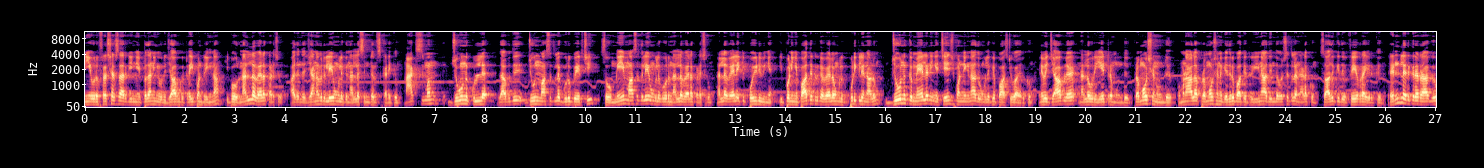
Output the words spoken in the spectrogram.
நீங்கள் ஒரு ஃப்ரெஷர்ஸாக இருக்கீங்க இப்போ தான் நீங்கள் ஒரு ஜாபுக்கு ட்ரை பண்ணுறீங்கன்னா இப்போ ஒரு நல்ல வேலை கிடைச்சிடும் அது இந்த ஜனவரிலேயே உங்களுக்கு நல்ல சிம்டம்ஸ் கிடைக்கும். மேக்ஸிமம் ஜூனுக்குள்ள அதாவது ஜூன் மாசத்துல குரு பயிற்சி. ஸோ மே மாசத்துலயே உங்களுக்கு ஒரு நல்ல வேலை கிடைச்சிரும். நல்ல வேலைக்கு போயிடுவீங்க. இப்போ நீங்க பார்த்துட்டு இருக்க வேலை உங்களுக்கு பிடிக்கலனாலும் ஜூனுக்கு மேல நீங்க சேஞ்ச் பண்ணீங்கன்னா அது உங்களுக்கு பாசிட்டிவா இருக்கும். எனவே ஜாப்ல நல்ல ஒரு ஏற்றம் உண்டு. ப்ரமோஷன் உண்டு. ரொம்ப நாளா ப்ரமோஷனுக்கு எதிர்பார்த்துட்டு இருக்கீங்கன்னா அது இந்த வருஷத்துல நடக்கும். ஸோ அதுக்கு இது ஃபேவரா இருக்கு. ரெண்டுல இருக்கிற ராகு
